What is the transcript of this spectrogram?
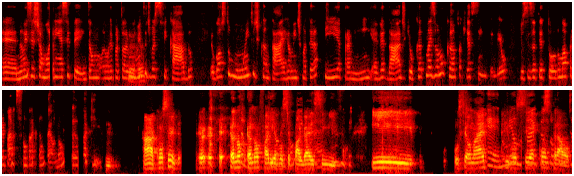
É, não existe amor em SP, então é um repertório uhum. muito diversificado. Eu gosto muito de cantar, é realmente uma terapia para mim. É verdade que eu canto, mas eu não canto aqui assim, entendeu? Precisa ter toda uma preparação para cantar. Eu não canto aqui. Ah, com certeza. Eu, eu, eu, não, eu não faria você pagar né? esse mico. E o seu naipe, é, você é contralto,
